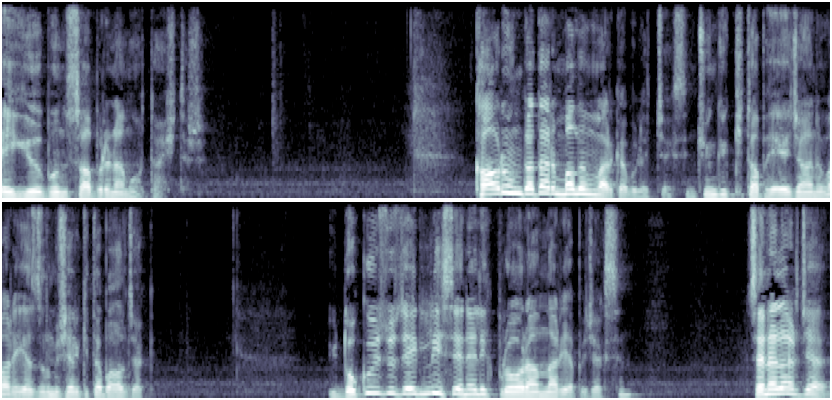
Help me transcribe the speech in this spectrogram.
Eyyub'un sabrına muhtaçtır. Karun kadar malın var kabul edeceksin. Çünkü kitap heyecanı var ya yazılmış her kitabı alacak. 950 senelik programlar yapacaksın. Senelerce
